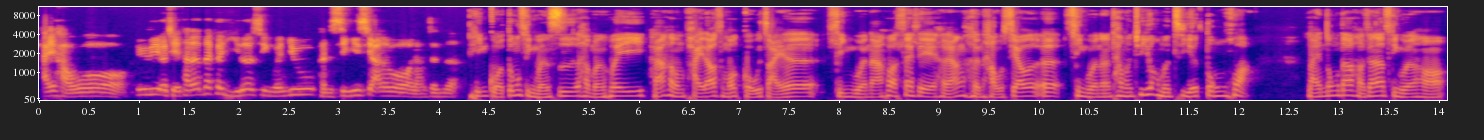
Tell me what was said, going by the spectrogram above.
还好哦，对不对？而且它的那个娱乐新闻又很新一下的哦，讲真的。苹果动新闻是他们会好像他们拍到什么狗仔的新闻啊，或者那些好像很好笑的新闻呢，他们就用他们自己的动画来弄到好像那新闻哈、哦。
